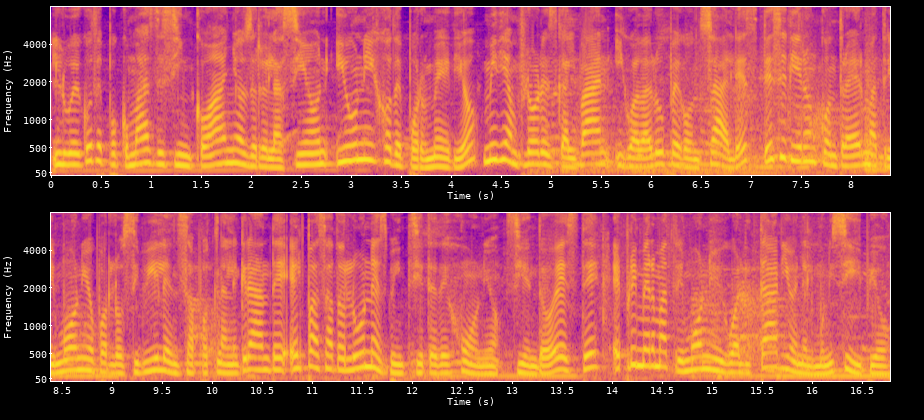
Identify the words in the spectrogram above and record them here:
Luego de poco más de cinco años de relación y un hijo de por medio, Miriam Flores Galván y Guadalupe González decidieron contraer matrimonio por lo civil en Zapotlán el Grande el pasado lunes 27 de junio, siendo este el primer matrimonio igualitario en el municipio.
